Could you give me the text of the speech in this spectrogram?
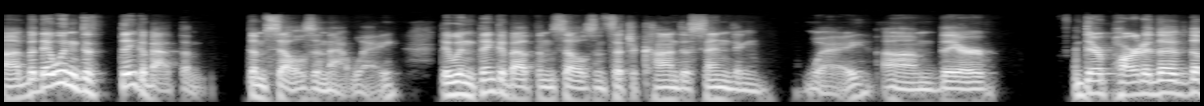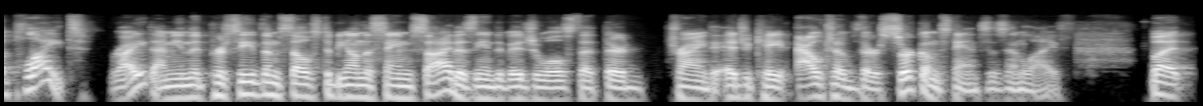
Uh, but they wouldn't think about them themselves in that way. They wouldn't think about themselves in such a condescending way. Um, they're they're part of the the plight, right? I mean, they perceive themselves to be on the same side as the individuals that they're trying to educate out of their circumstances in life. But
